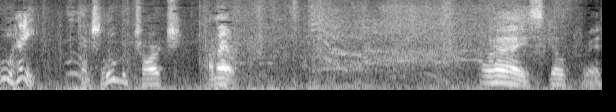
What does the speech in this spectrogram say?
Ooh, hey! Potential Uber charge. I'm out. Oh hey, skill crit.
